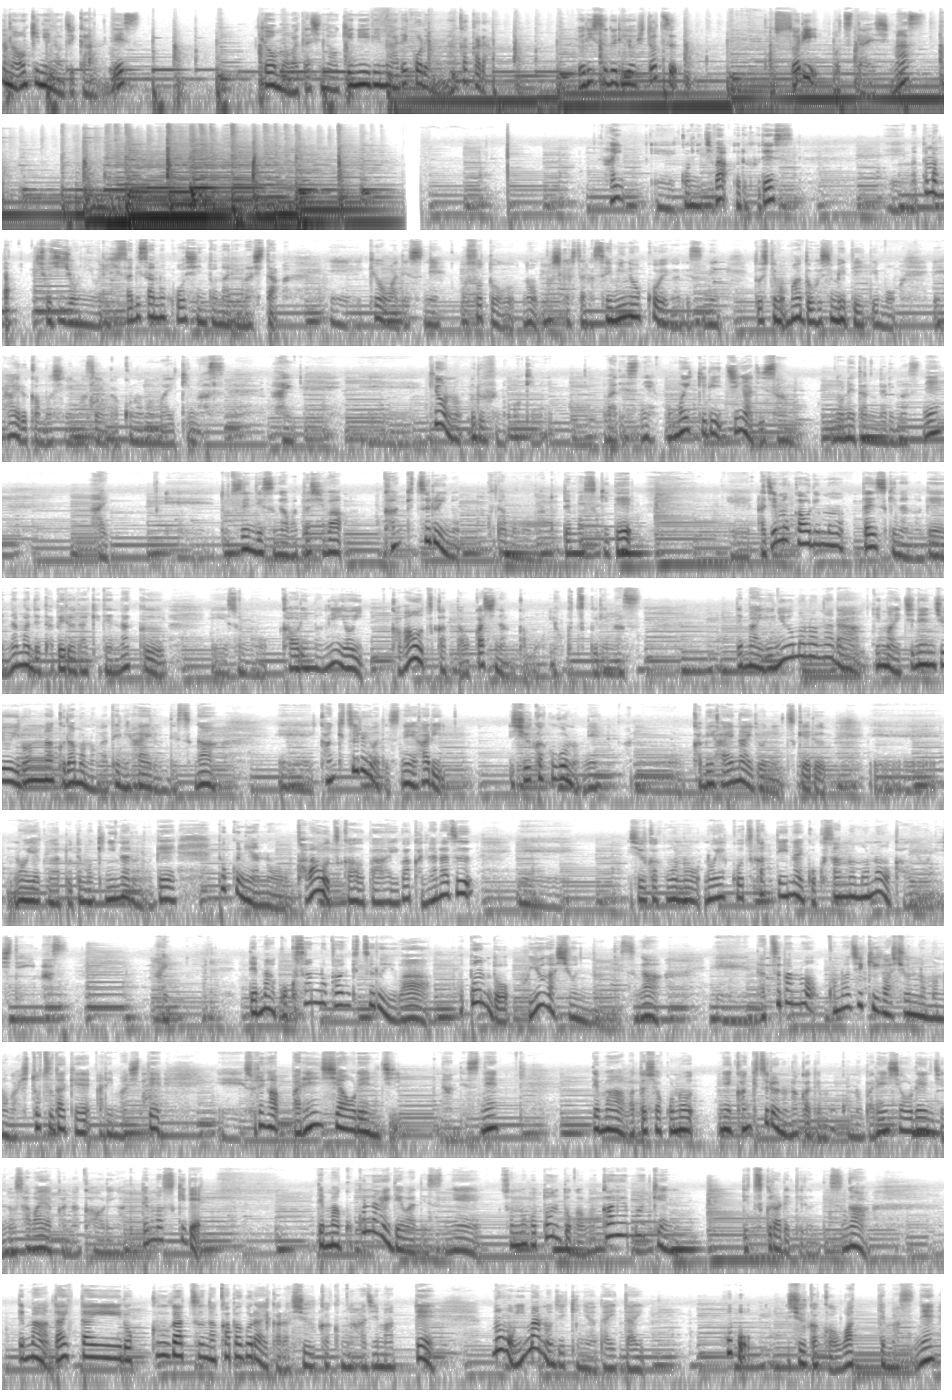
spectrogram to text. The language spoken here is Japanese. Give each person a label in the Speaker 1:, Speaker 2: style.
Speaker 1: フのお気にの時間です。今日も私のお気に入りのあれこれの中からよりすぐりを一つこっそりお伝えします。はい、えー、こんにちはウルフです、えー、またまた諸事情により久々の更新となりました、えー今日はですねお外のもしかしたらセミの声がですねどうしても窓を閉めていても、え入るかもしれませんがこのままいきます。はい、えー、今日のウルフのお気にはですね思い切り自画自賛のネタになりますね。はい、えー、突然ですが私は柑橘類の果物がとても好きで、えー、味も香りも大好きなので生で食べるだけでなく、えその香りのね良い皮を使ったお菓子なんかもく作りますでまあ輸入物なら今一年中いろんな果物が手に入るんですが、えー、柑橘類はですねやはり収穫後のねあのカビ生えないようにつける、えー、農薬がとても気になるので特にあの皮を使う場合は必ず、えー、収穫後の農薬を使っていない国産のものを買うようにしています。はいでまあ国産の柑橘類はほとんど冬が旬なんですが、えー、夏場のこの時期が旬のものが一つだけありまして、えー、それがバレンシアオレンジなんですね。でまあ私はこの、ね、柑橘類の中でもこのバレンシアオレンジの爽やかな香りがとても好きででまあ国内ではですねそのほとんどが和歌山県で作られてるんですがでまあ大体6月半ばぐらいから収穫が始まってもう今の時期には大体ほぼ収穫は終わってますね。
